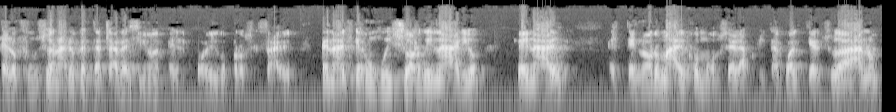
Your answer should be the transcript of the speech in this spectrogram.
de los funcionarios que está establecido en el Código Procesal Penal, que es un juicio ordinario penal este, normal, como se le aplica a cualquier ciudadano,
